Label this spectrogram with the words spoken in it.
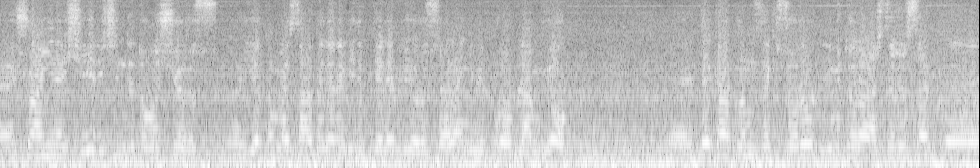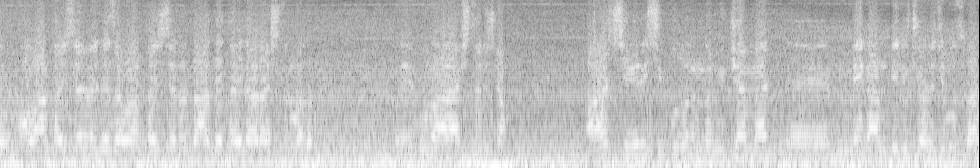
Ee, Şu an yine şehir içinde dolaşıyoruz. Ee, Yakın mesafelere gidip gelebiliyoruz. Herhangi bir problem yok. Ee, Tek aklımızdaki soru limitörü araştırırsak e, avantajları ve dezavantajlarını daha detaylı araştırmadım. Ee, Bunu araştıracağım. Araç şehir içi kullanımda mükemmel e, Megane 1.3 aracımız var.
